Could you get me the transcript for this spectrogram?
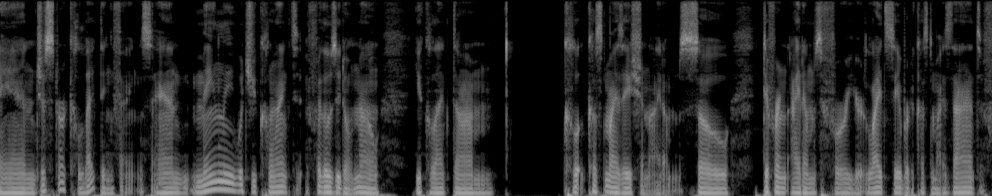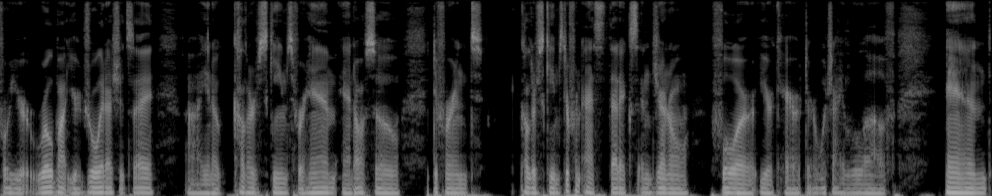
and just start collecting things. And mainly, what you collect, for those who don't know, you collect um, customization items. So different items for your lightsaber to customize that, for your robot, your droid, I should say, uh, you know, color schemes for him, and also different color schemes, different aesthetics in general for your character, which I love. And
